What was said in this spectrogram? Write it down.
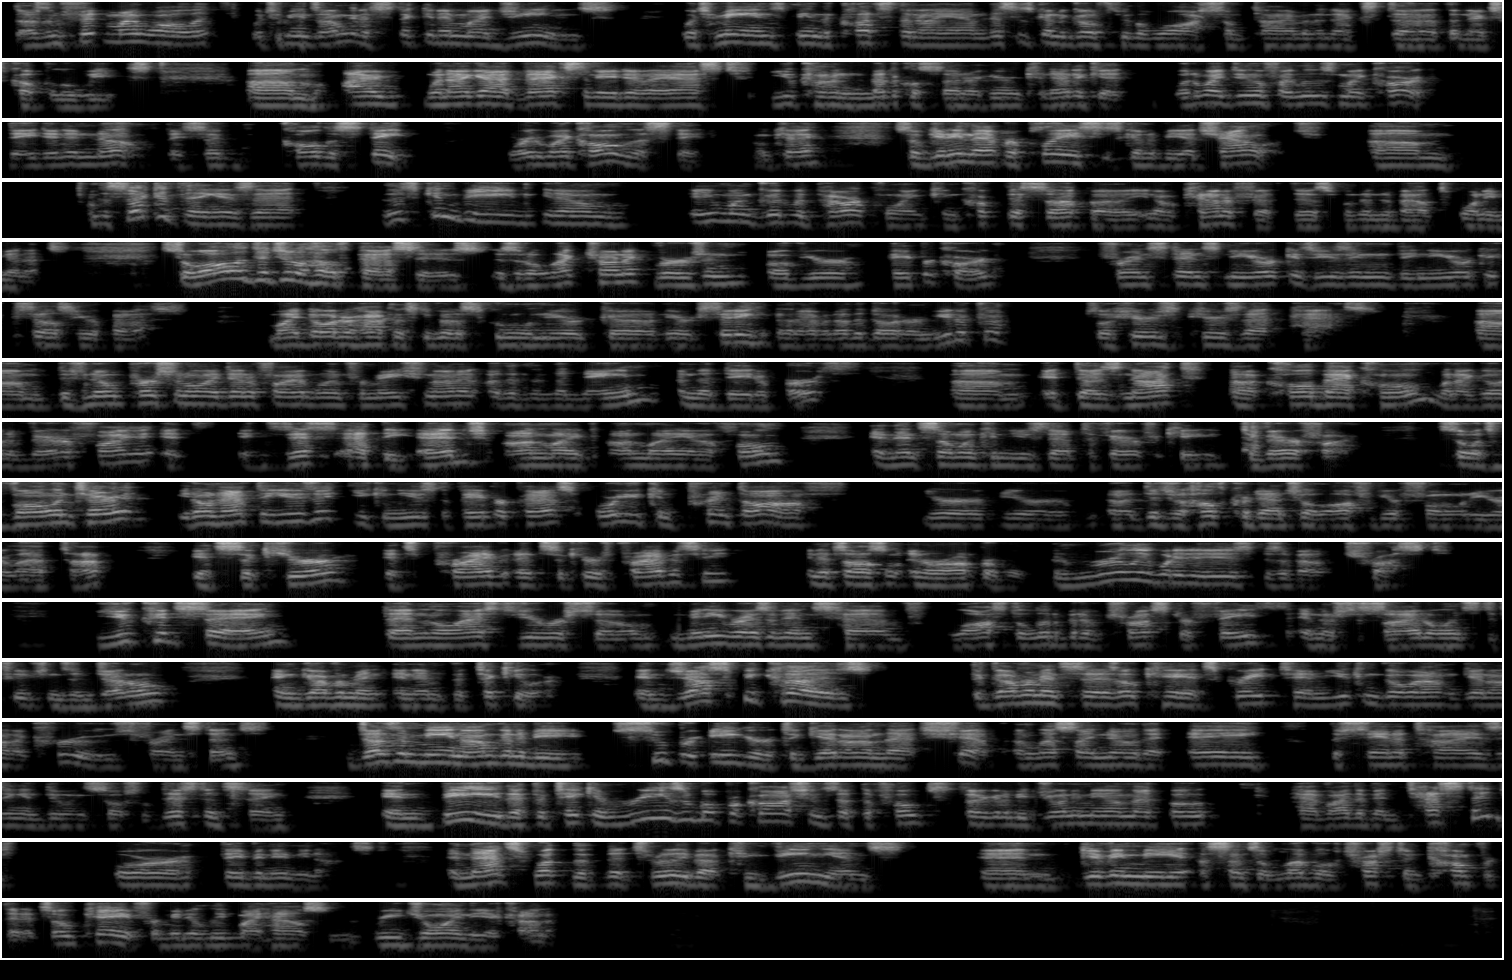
doesn't fit in my wallet, which means I'm going to stick it in my jeans. Which means, being the klutz that I am, this is going to go through the wash sometime in the next uh, the next couple of weeks. Um, I when I got vaccinated, I asked UConn Medical Center here in Connecticut, "What do I do if I lose my card?" They didn't know. They said, "Call the state." Where do I call the state? Okay, so getting that replaced is going to be a challenge. Um, the second thing is that this can be, you know, anyone good with PowerPoint can cook this up, uh, you know, counterfeit this within about 20 minutes. So all a digital health pass is, is an electronic version of your paper card. For instance, New York is using the New York Excelsior Pass. My daughter happens to go to school in New York, uh, New York City, and I have another daughter in Utica. So here's, here's that pass. Um, there's no personal identifiable information on it other than the name and the date of birth. Um, it does not uh, call back home when I go to verify it. It exists at the edge on my on my uh, phone, and then someone can use that to verify to verify. So it's voluntary. You don't have to use it. You can use the paper pass, or you can print off your your uh, digital health credential off of your phone or your laptop. It's secure. It's private. It secures privacy, and it's also interoperable. And really, what it is is about trust. You could say that in the last year or so, many residents have lost a little bit of trust or faith in their societal institutions in general and government and in particular. And just because the government says, okay, it's great, Tim, you can go out and get on a cruise, for instance, doesn't mean I'm going to be super eager to get on that ship unless I know that A, they're sanitizing and doing social distancing, and B, that they're taking reasonable precautions that the folks that are going to be joining me on that boat have either been tested or they've been immunized. And that's what the, that's really about convenience and giving me a sense of level of trust and comfort that it's okay for me to leave my house and rejoin the economy.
